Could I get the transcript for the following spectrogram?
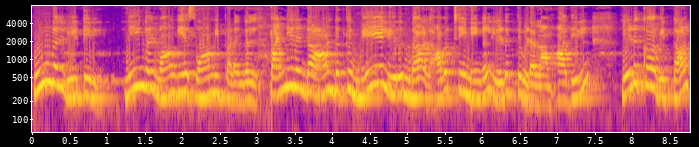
உங்கள் வீட்டில் நீங்கள் வாங்கிய சுவாமி படங்கள் பன்னிரண்டு ஆண்டுக்கு மேல் இருந்தால் அவற்றை நீங்கள் எடுத்து விடலாம். அதில் எடுக்காவிட்டால்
